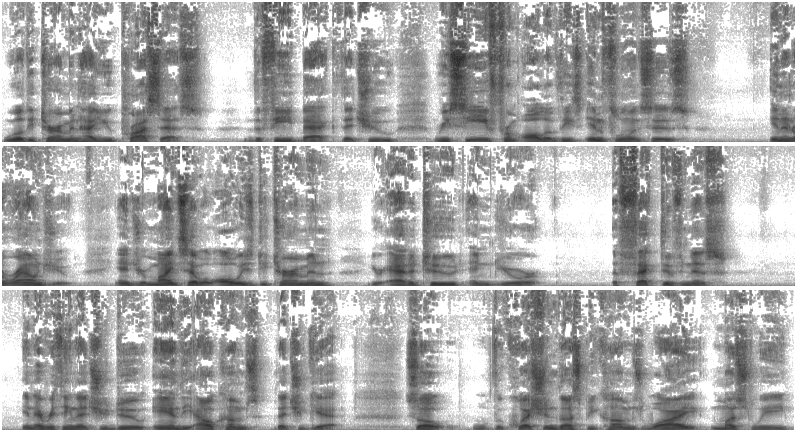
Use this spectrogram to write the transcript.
will determine how you process the feedback that you receive from all of these influences in and around you. And your mindset will always determine your attitude and your effectiveness in everything that you do and the outcomes that you get. So the question thus becomes why must we,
